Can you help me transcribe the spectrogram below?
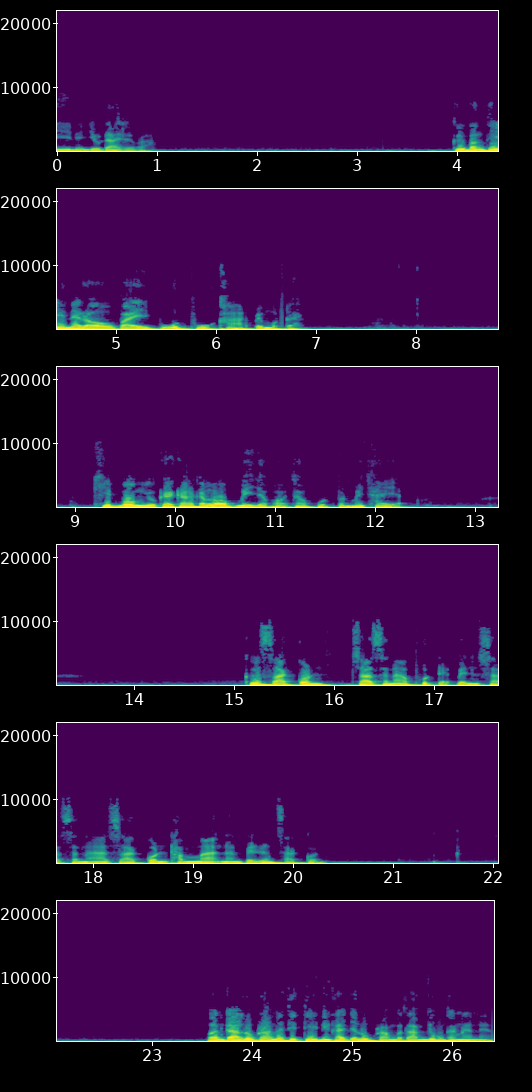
ดีเนี่ยอยู่ได้หรือเปล่าคือบางทีเนี่ยเราไปพูดผูกขาดไปหมดเลยขีดวงอยู่ใกล้ๆกับโลกมีเฉพาะชาวพุทธมันไม่ใช่อะ คือสากลศาสนาพุทธเนี่ยเป็นศาสนาสากลธรรมะนั้นเป็นเรื่องสากล เพราะการลูกครามในทิฏฐินี่ใครจะลูกครามก็ตามยุ่งทั้งนั้นนะ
